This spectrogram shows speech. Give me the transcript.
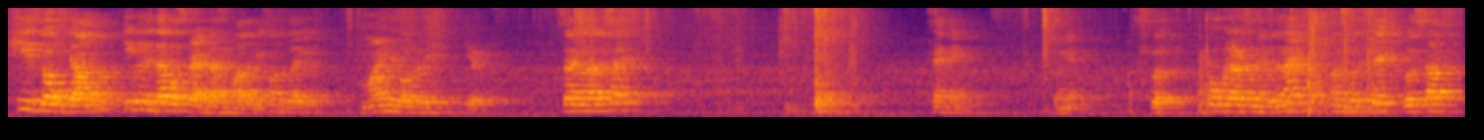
His goes down. Even the double strike doesn't bother me. It's not a blade. Mine is already here. Strike on the other side. Same thing. Doing it. Good. Hope we something with the knife, something with the stick. Good stuff.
